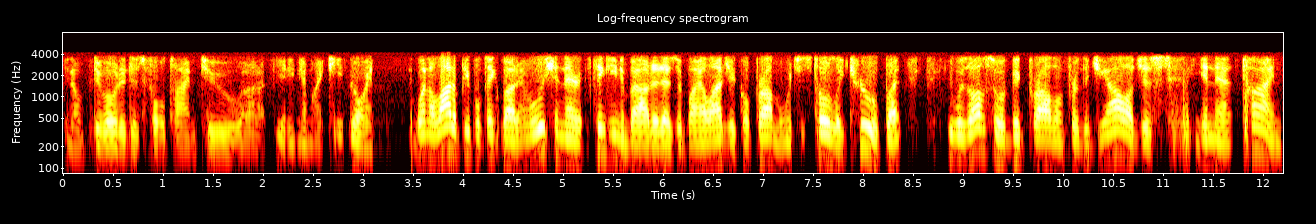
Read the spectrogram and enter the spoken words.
you know, devoted his full time to uh, getting MIT going. When a lot of people think about evolution, they're thinking about it as a biological problem, which is totally true, but it was also a big problem for the geologists in that time.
